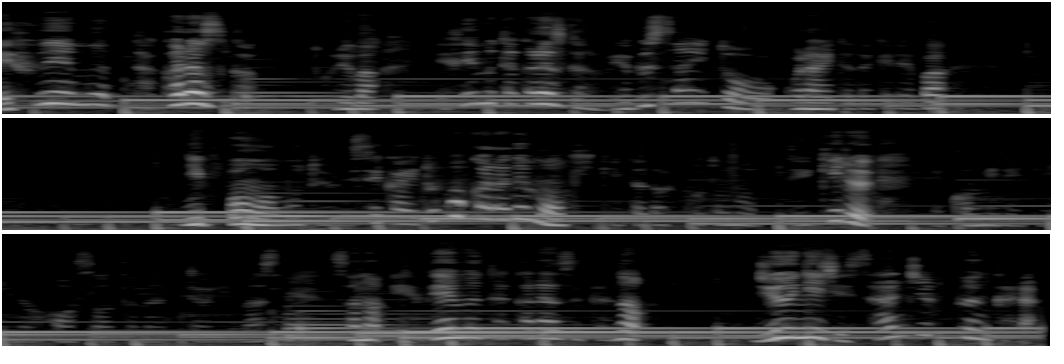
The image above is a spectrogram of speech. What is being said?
FM 宝塚これは FM 宝塚のウェブサイトをご覧いただければ日本はもとより世界どこからでもお聴きいただくことのできるコミュニティの放送となっております。その FM 宝塚の12時30分から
